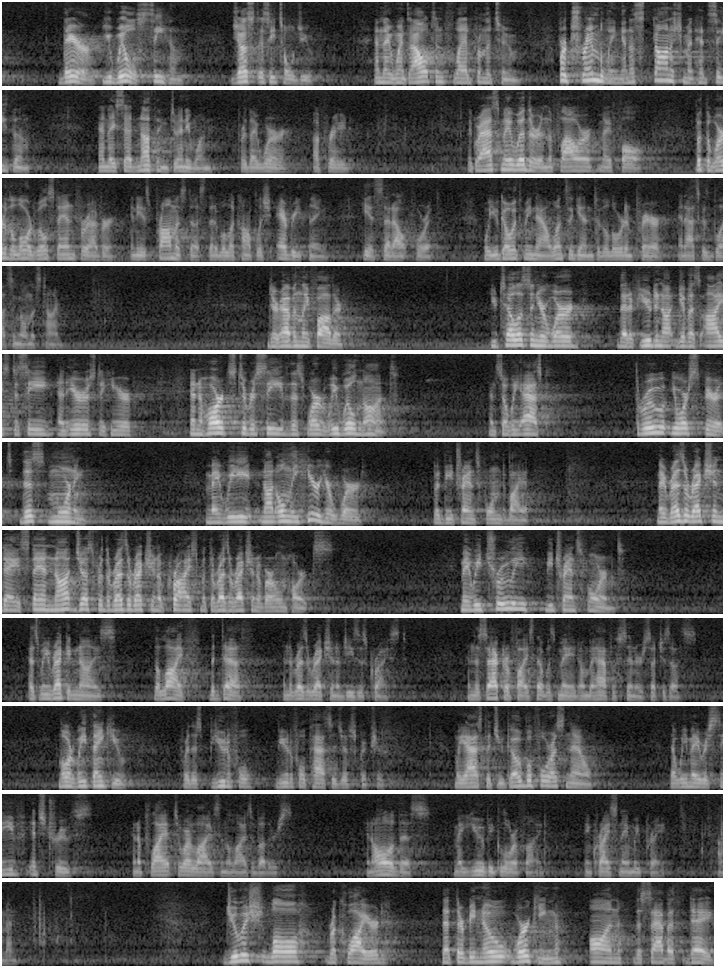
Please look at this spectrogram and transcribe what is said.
There you will see him, just as he told you. And they went out and fled from the tomb, for trembling and astonishment had seized them. And they said nothing to anyone, for they were afraid. The grass may wither and the flower may fall, but the word of the Lord will stand forever, and he has promised us that it will accomplish everything he has set out for it. Will you go with me now, once again, to the Lord in prayer and ask his blessing on this time? Dear Heavenly Father, you tell us in your word that if you do not give us eyes to see and ears to hear and hearts to receive this word, we will not. And so we ask, through your Spirit this morning, may we not only hear your word, but be transformed by it. May Resurrection Day stand not just for the resurrection of Christ, but the resurrection of our own hearts. May we truly be transformed as we recognize the life, the death, and the resurrection of Jesus Christ, and the sacrifice that was made on behalf of sinners such as us. Lord, we thank you for this beautiful, beautiful passage of Scripture. We ask that you go before us now, that we may receive its truths and apply it to our lives and the lives of others. In all of this, may you be glorified. In Christ's name we pray. Amen. Jewish law required that there be no working on the Sabbath day.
